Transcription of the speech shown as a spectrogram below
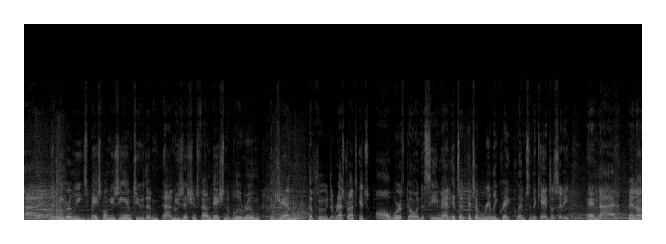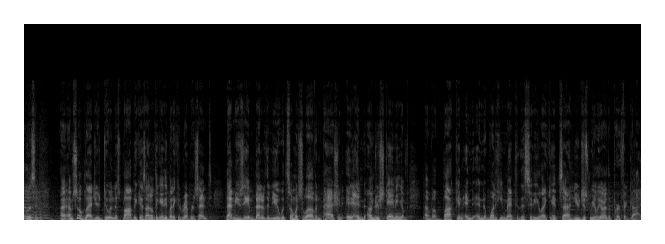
uh, the Negro Leagues Baseball Museum to the uh, Musicians Foundation, the Blue Room, the Gem, the food, the restaurants. It's all worth going to see, man. It's a it's a really great glimpse into Kansas City. And uh, man, uh, listen. I- I'm so glad you're doing this, Bob, because I don't think anybody could represent that museum better than you with so much love and passion and, and understanding of, of a Buck and, and, and what he meant to the city. Like, it's uh, you just really are the perfect guy.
